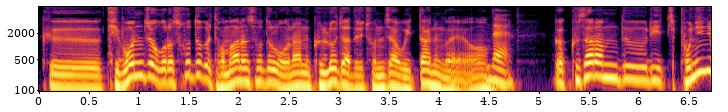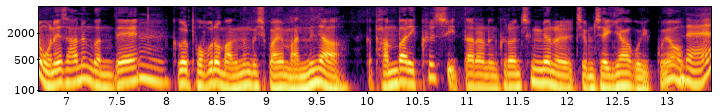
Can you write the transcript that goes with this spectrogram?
그 기본적으로 소득을 더 많은 소득을 원하는 근로자들이 존재하고 있다는 거예요. 네. 그러니까 그 사람들이 본인이 원해서 하는 건데 음. 그걸 법으로 막는 것이 과연 맞느냐 그러니까 반발이 클 수 있다라는 그런 측면을 지금 제기하고 있고요. 네.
